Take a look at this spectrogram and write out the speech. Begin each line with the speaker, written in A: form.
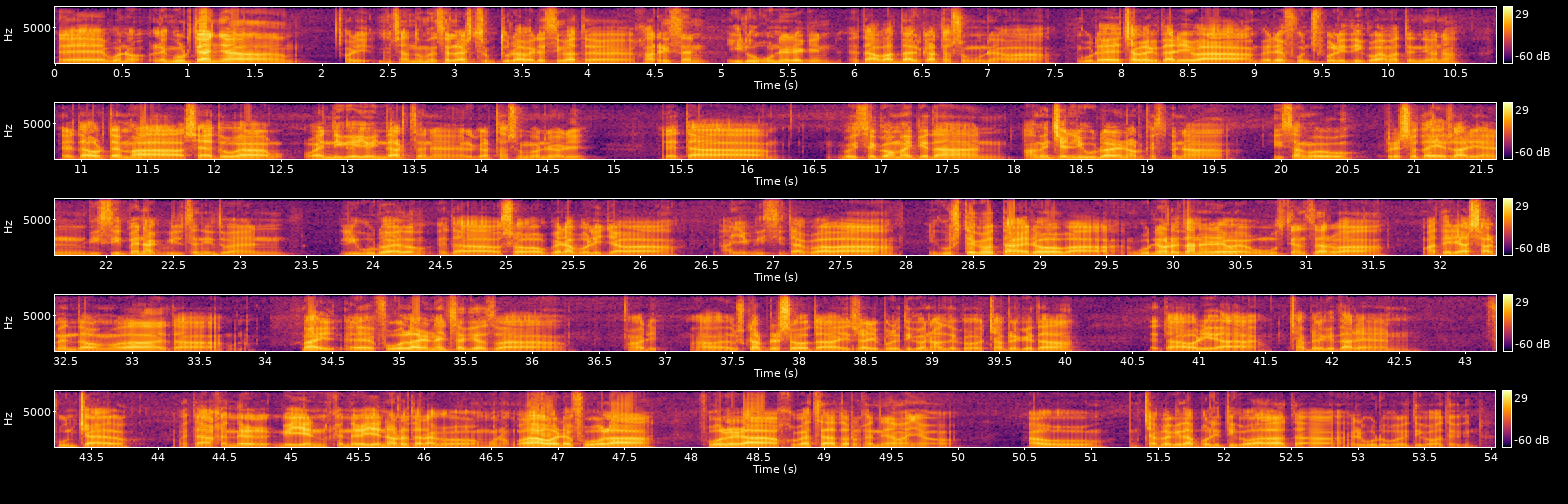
A: E, bueno, lehen urtean ja, hori, esan du bezala estruktura berezi bat e, jarri zen, hiru gunerekin, eta bat da elkartasun gunea, ba, gure txabeketari ba, bere funts politikoa ematen diona, eta urtean ba, saiatu gara, oain gehiago indartzen e, elkartasun gune hori, eta goizeko amaiketan ametxen liburuaren aurkezpena izango dugu, preso eta bizipenak biltzen dituen liburua edo, eta oso aukera politia ba, haiek bizitakoa ba, ikusteko, eta gero ba, gune horretan ere egun guztian zehar ba, material salmenta ongo da, eta bueno, bai, e, futbolaren aitzakiaz, ba, hori, ba, Euskal Preso eta Israeli politikoen aldeko txapelketa da, eta hori da txapelketaren funtsa edo. Eta jende gehien jende gehien horretarako, bueno, badago ere futbola futbolera jokatzea dator jendea, baina hau txapelketa politikoa da eta helburu politiko batekin.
